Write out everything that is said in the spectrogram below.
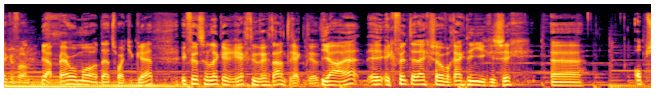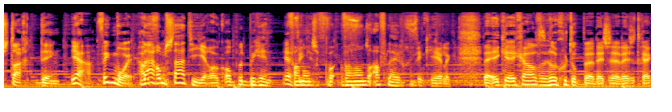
Ik ervan? Ja, Paramore, that's what you get. Ik vind het zo lekker recht u recht aantrekt, dit. Ja, hè? ik vind het echt zo recht in je gezicht eh opstart ding. Ja, vind ik mooi. Daarom van- staat hij hier ook op het begin Ja, van, onze, van onze aflevering. Vind ik heerlijk. Nee, ik, ik ga altijd heel goed op eh, deze, deze track.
